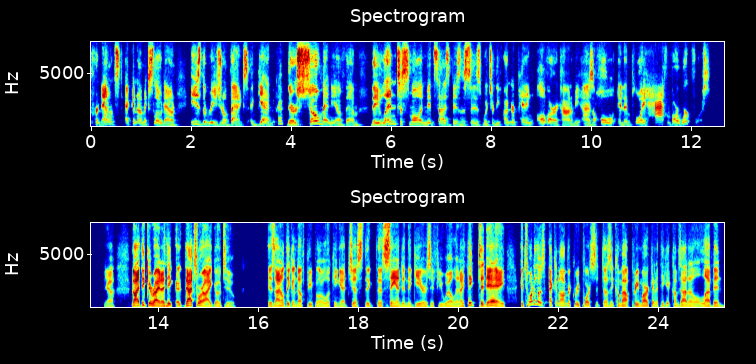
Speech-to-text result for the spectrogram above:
pronounced economic slowdown is the regional banks. Again, okay. there are so many of them. They lend to small and mid-sized businesses, which are the underpinning of our economy as a whole and employ half of our workforce. Yeah. No, I think you're right. I think uh, that's where I go to is I don't think enough people are looking at just the the sand in the gears, if you will. And I think today it's one of those economic reports that doesn't come out pre-market. I think it comes out at 11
